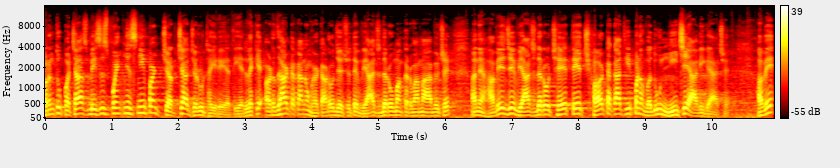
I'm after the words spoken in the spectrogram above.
પરંતુ પચાસ બેસિસ પોઈન્ટની પણ ચર્ચા જરૂર થઈ રહી હતી. એટલે કે અડધા ટકાનો ઘટાડો જે છે તે વ્યાજ દરોમાં કરવામાં આવ્યો છે, અને હવે જે વ્યાજ દરો છે તે છ ટકાથી પણ વધુ નીચે આવી ગયા છે. હવે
